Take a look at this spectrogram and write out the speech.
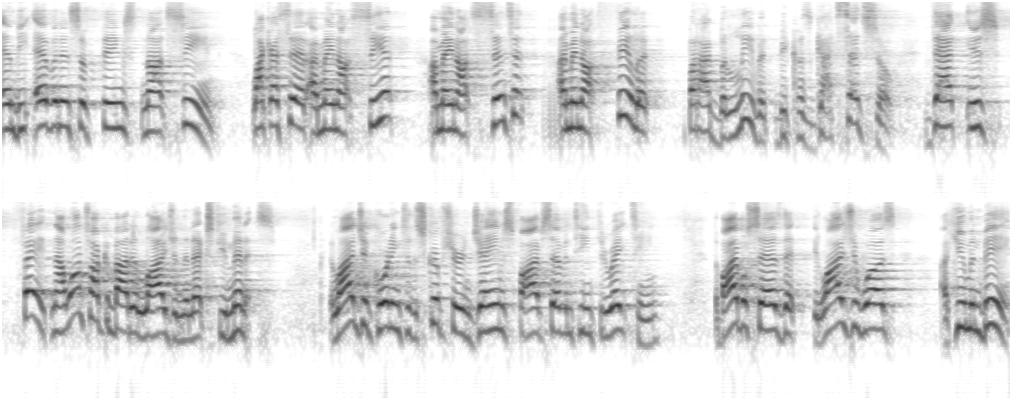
and the evidence of things not seen. Like I said, I may not see it, I may not sense it, I may not feel it, but I believe it because God said so. That is faith. Now, I want to talk about Elijah in the next few minutes. Elijah, according to the scripture in James 5 17 through 18, the Bible says that Elijah was a human being,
